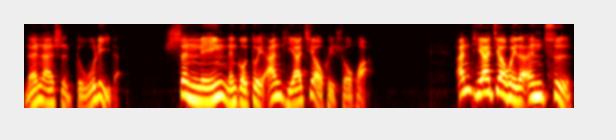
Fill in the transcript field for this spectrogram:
仍然是独立的，圣灵能够对安提阿教会说话。安提阿教会的恩赐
